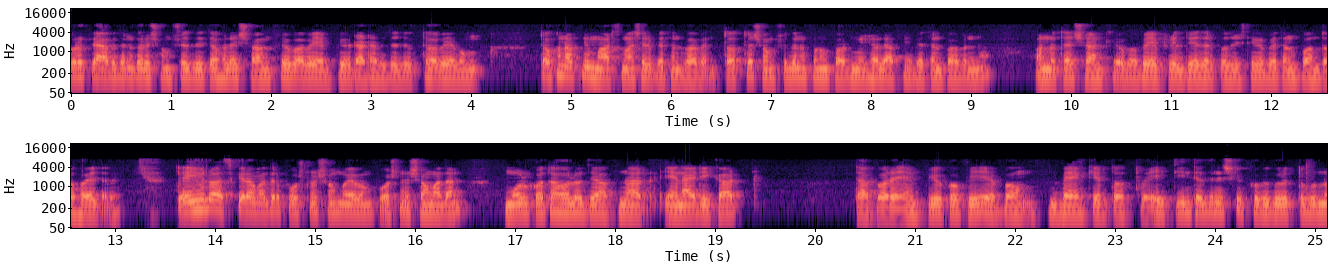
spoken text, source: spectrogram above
প্রক্রিয়া আবেদন করে সংশোধিত হলে স্বয়ংক্রিয়ভাবে এমপিও ডাটাবেজে যুক্ত হবে এবং তখন আপনি মার্চ মাসের বেতন পাবেন। তথ্য সংশোধনের কোনো গড়মিল হলে আপনি বেতন পাবেন না। অন্যথায় স্বয়ংক্রিয়ভাবে এপ্রিল দুই হাজার পঁচিশ থেকে বেতন বন্ধ হয়ে যাবে। তো এই হলো আজকের আমাদের প্রশ্ন সময় এবং প্রশ্নের সমাধান। মূল কথা হলো যে আপনার এনআইডি কার্ড, তারপরে এমপিও কপি এবং ব্যাংকের তথ্য। এই তিনটা জিনিসকে খুবই গুরুত্বপূর্ণ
